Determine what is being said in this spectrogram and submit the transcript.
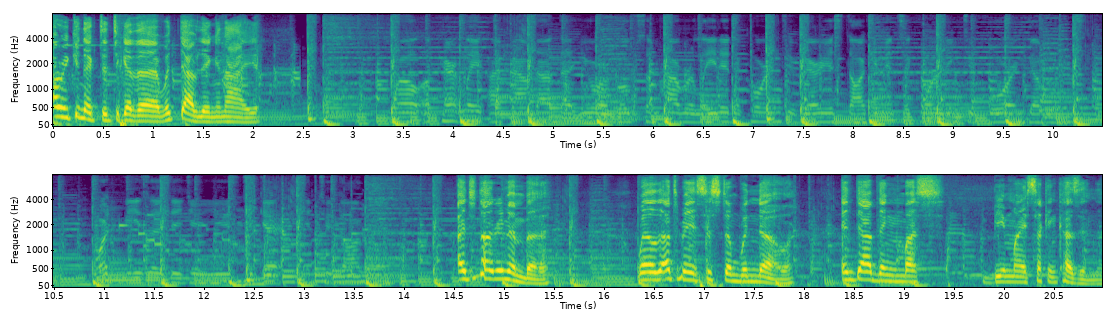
are we connected together with Dabbling and I? Well, apparently I found out that you are both somehow related according to various documents according to foreign governments. What visa did you use to get into Dogland? I do not remember. Well, the automated system would know, and Dabbling must be my second cousin.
